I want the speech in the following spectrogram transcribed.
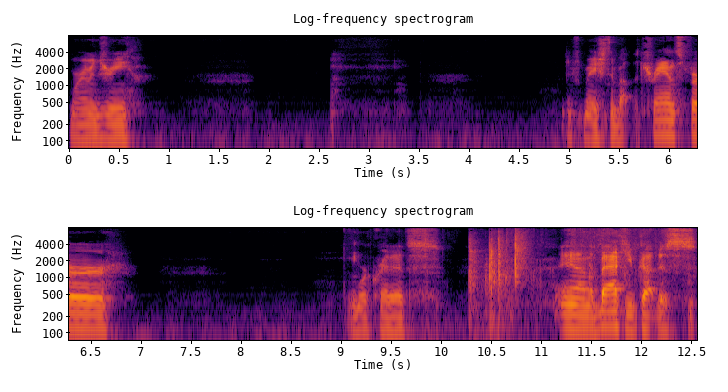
More imagery. Information about the transfer more credits. And on the back, you've got this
